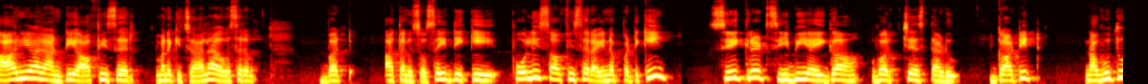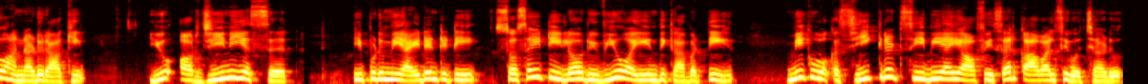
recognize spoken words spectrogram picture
ఆర్య లాంటి ఆఫీసర్ మనకి చాలా అవసరం. బట్ అతను సొసైటీకి పోలీస్ ఆఫీసర్ అయినప్పటికీ సీక్రెట్ సిబిఐగా వర్క్ చేస్తాడు. Got it? నవ్వుతూ అన్నాడు Rakhi. You are genius sir. ఇప్పుడు మీ ఐడెంటిటీ సొసైటీలో రివ్యూ అయ్యింది కాబట్టి మీకు ఒక సీక్రెట్ సిబిఐ ఆఫీసర్ కావాల్సి వచ్చాడు.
